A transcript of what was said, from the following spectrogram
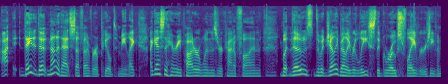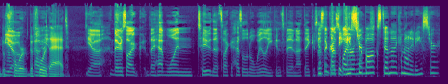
I, they the, none of that stuff ever appealed to me. Like I guess the Harry Potter ones are kind of fun, but those but Jelly Belly released the gross flavors even Yeah. before oh, before yeah. that. Yeah, there's like they have one too that's like it has a little wheel you can spin. I think is that Isn't the that gross the flavor Easter ones? box? Doesn't it come out at Easter?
